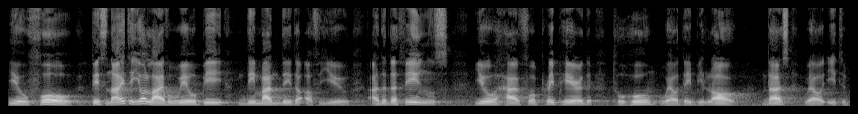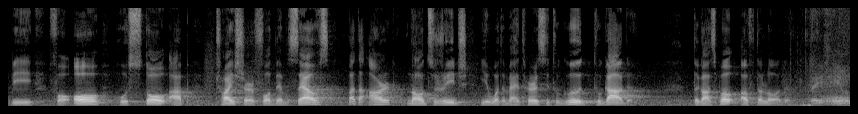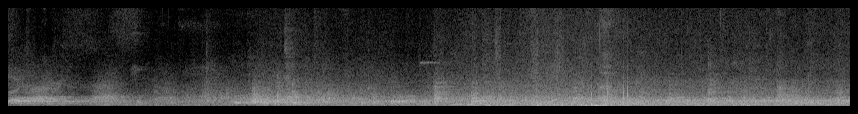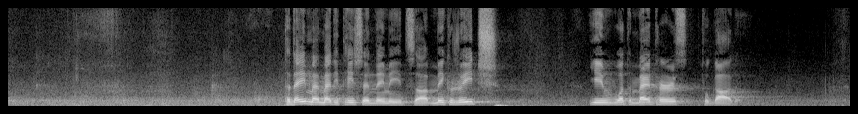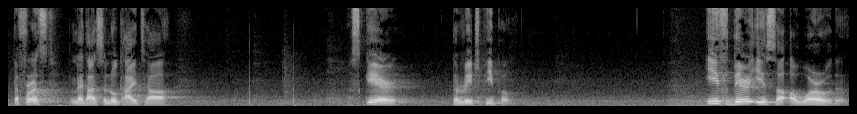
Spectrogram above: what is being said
You fool, this night your life will be demanded of you, and the things you have prepared, to whom will they belong? Thus will it be for all who store up treasure for themselves, but are not rich in what matters to good to God. The Gospel of the Lord. Praise you, Lord. Today, my meditation name is uh, Make Rich in What Matters to God. The first, let us look at uh, scare the rich people. If there is a, a world,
